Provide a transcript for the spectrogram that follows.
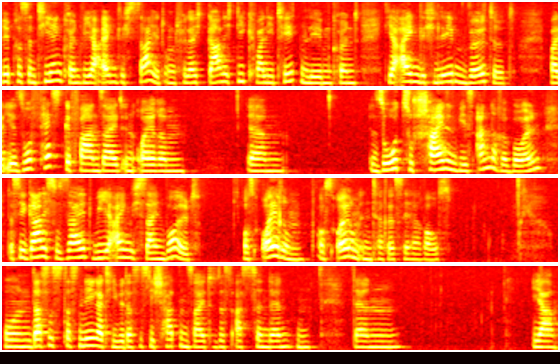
repräsentieren könnt, wie ihr eigentlich seid und vielleicht gar nicht die Qualitäten leben könnt, die ihr eigentlich leben wolltet, weil ihr so festgefahren seid in eurem ähm, so zu scheinen, wie es andere wollen, dass ihr gar nicht so seid, wie ihr eigentlich sein wollt. Aus eurem, aus eurem Interesse heraus. Und das ist das Negative, das ist die Schattenseite des Aszendenten. Denn ja,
